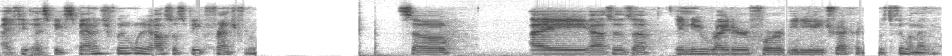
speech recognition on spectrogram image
I, I speak Spanish fluently. I also speak French fluently. So, I uh, so there's a, a new writer for EDA Tracker was Philomen,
